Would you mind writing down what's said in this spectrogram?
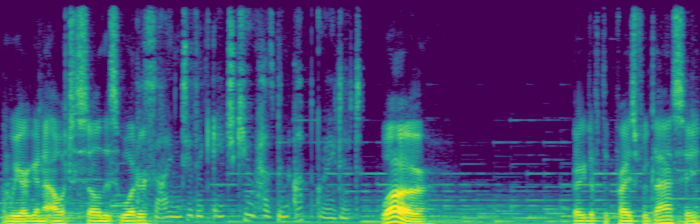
And we are gonna auto sell this water. Scientific HQ has been upgraded. Whoa! Dragged up the price for glass, eh?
